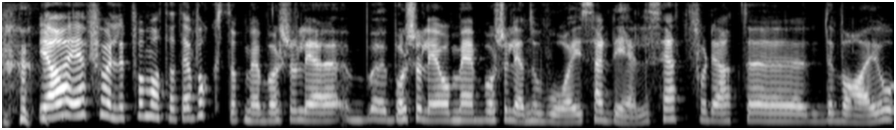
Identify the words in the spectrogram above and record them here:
ja, jeg føler på en måte at jeg vokste opp med Beaujolais og med Beaujolais Nouveau i særdeleshet. For det, det, var jo,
